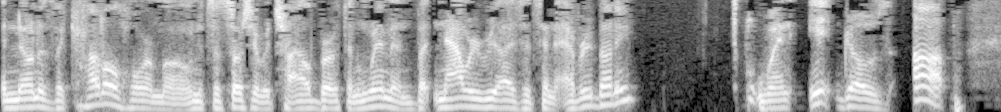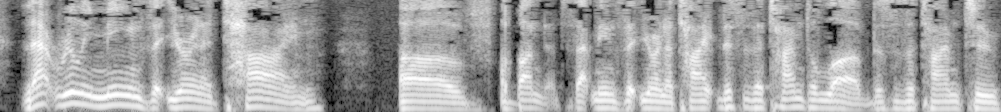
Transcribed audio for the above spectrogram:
and known as the cuddle hormone, it's associated with childbirth in women, but now we realize it's in everybody. When it goes up, that really means that you're in a time of abundance. That means that you're in a time, this is a time to love. This is a time to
